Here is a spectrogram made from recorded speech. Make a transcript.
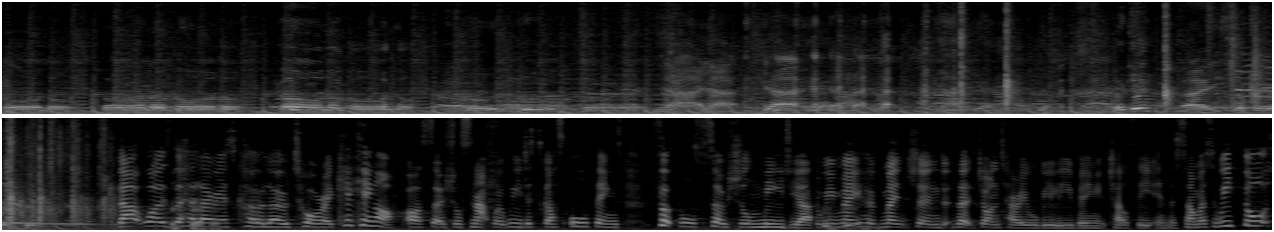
Colo, colo, colo, colo, colo, colo. That was the hilarious Kolo Touré kicking off our social snap where we discuss all things football social media. We may have mentioned that John Terry will be leaving Chelsea in the summer, so we thought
